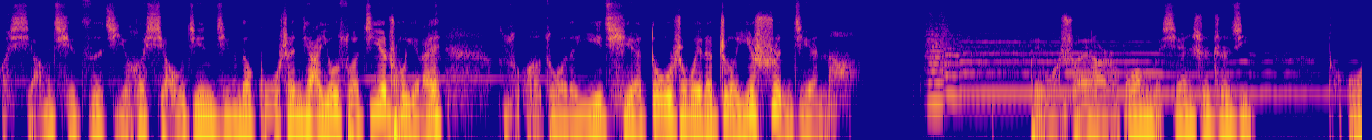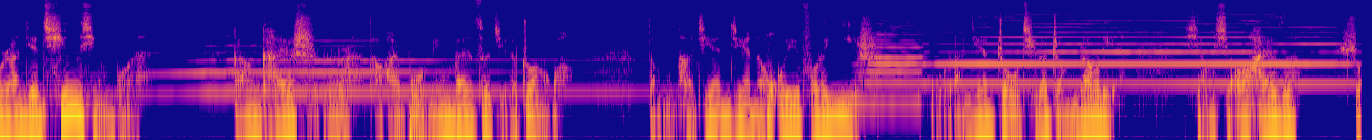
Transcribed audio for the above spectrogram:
我想起自己和小金井的古神家有所接触以来。所做的一切都是为了这一瞬间呢。被我甩耳光的仙师之际，突然间清醒过来。刚开始他还不明白自己的状况，等他渐渐的恢复了意识，突然间皱起了整张脸，像小孩子受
